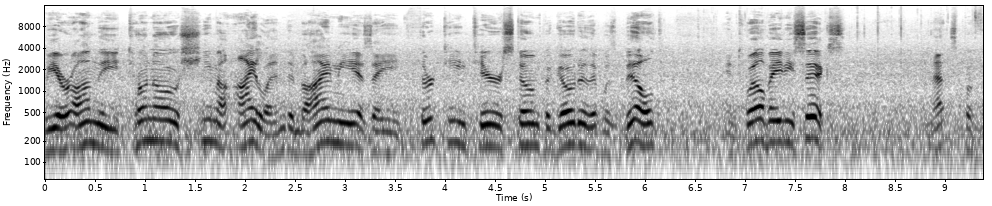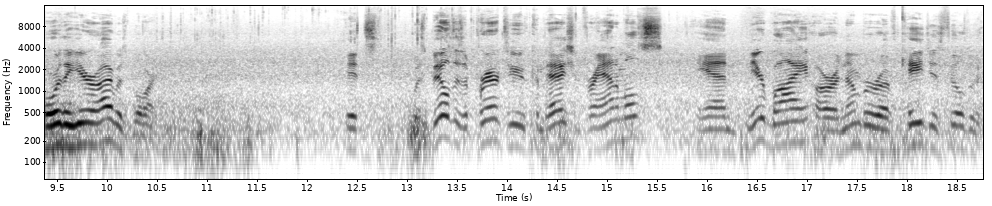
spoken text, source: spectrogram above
We are on the Tonoshima Island and behind me is a 13-tier stone pagoda that was built in 1286. That's before the year I was born. It was built as a prayer to compassion for animals And nearby are a number of cages filled with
